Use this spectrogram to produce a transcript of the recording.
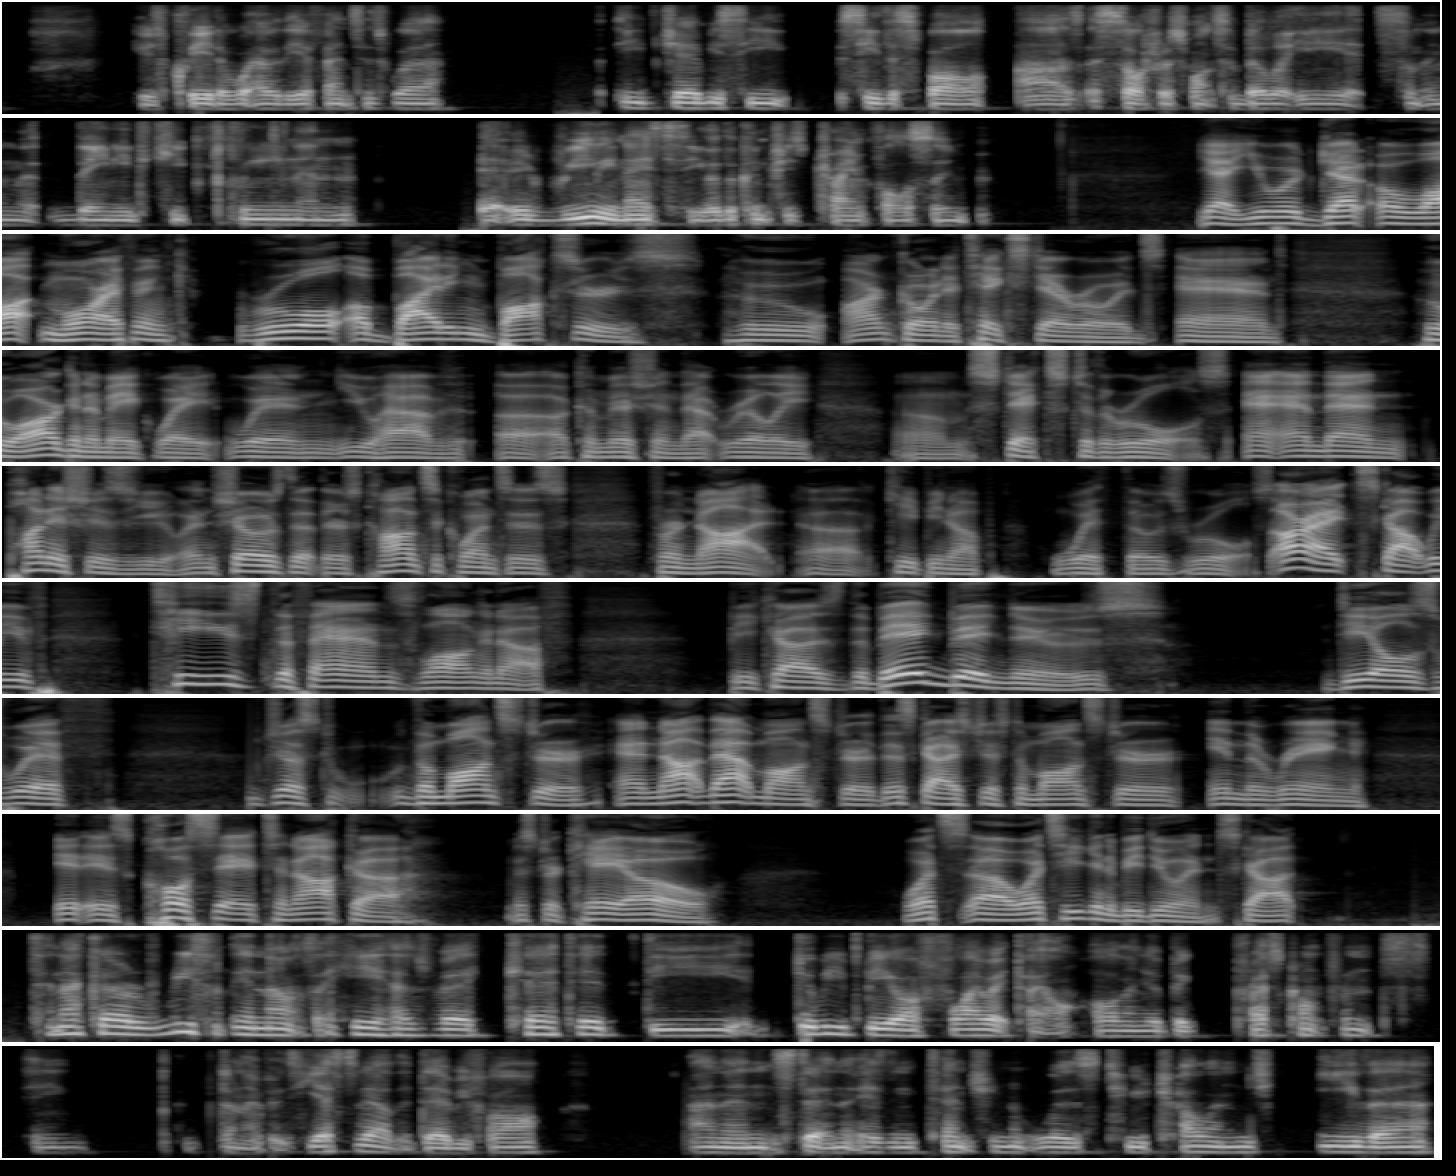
he was cleared of whatever the offences were. The JBC see the sport as a social responsibility. It's something that they need to keep clean, and it'd be really nice to see other countries try and follow suit. Yeah, you would get a lot more, I think, rule abiding boxers who aren't going to take steroids and who are going to make weight when you have a, a commission that really um, sticks to the rules and, and, then punishes you and shows that there's consequences for not uh, keeping up with those rules. All right, Scott, we've teased the fans long enough because the big, big news deals with just the monster and not that monster. This guy's just a monster in the ring. It is Kosei Tanaka, Mr. KO. What's uh, what's he going to be doing, Scott? Tanaka recently announced that he has vacated the WBO flyweight title, holding a big press conference. I don't know if it's yesterday or the day before, and then stating that his intention was to challenge either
